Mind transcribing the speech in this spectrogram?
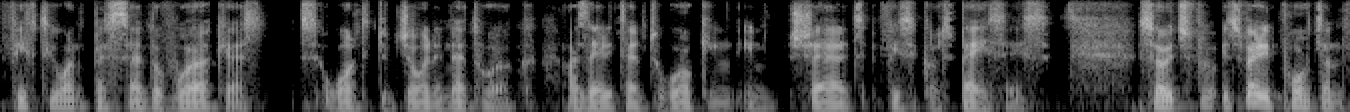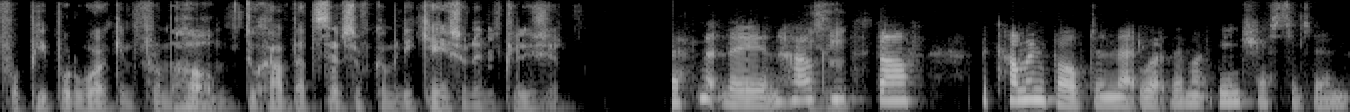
51% of workers wanted to join a network as they return to working in shared physical spaces. So it's it's very important for people working from home to have that sense of communication and inclusion. Definitely. And how can mm -hmm. staff become involved in a network they might be interested in?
